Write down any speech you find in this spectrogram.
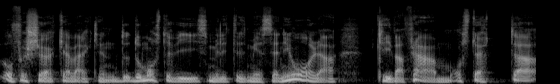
och försöka verkligen, då, då, måste vi som är lite mer seniora kliva fram och stötta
